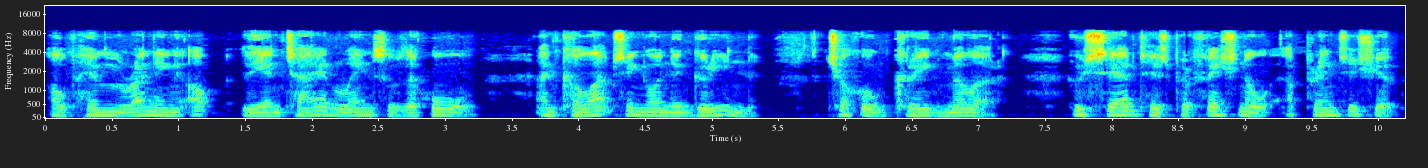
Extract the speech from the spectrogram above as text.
of him running up the entire length of the hole and collapsing on the green, chuckled Craig Miller, who served his professional apprenticeship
